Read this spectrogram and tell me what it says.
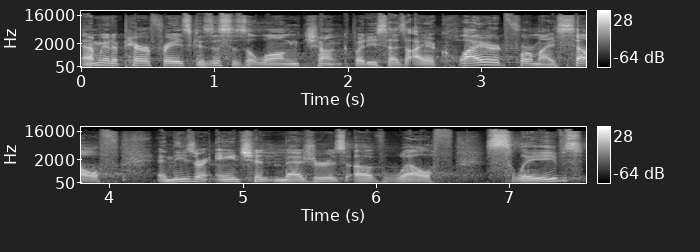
And I'm going to paraphrase because this is a long chunk, but he says, I acquired for myself, and these are ancient measures of wealth slaves,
